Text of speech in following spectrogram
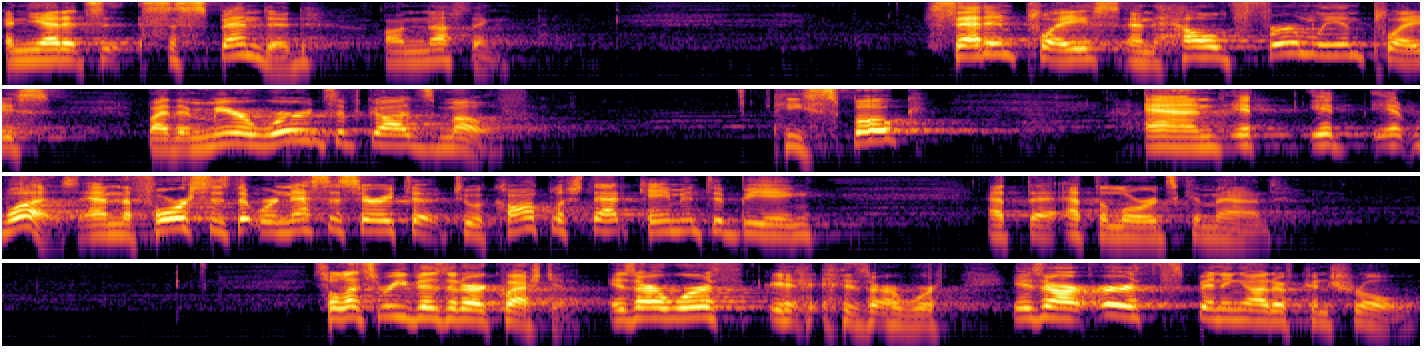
And yet it's suspended on nothing. Set in place and held firmly in place by the mere words of God's mouth. He spoke, and it, it, it was. And the forces that were necessary to, to accomplish that came into being at the, at the Lord's command. So let's revisit our question. Is our worth is our worth is our earth spinning out of control?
